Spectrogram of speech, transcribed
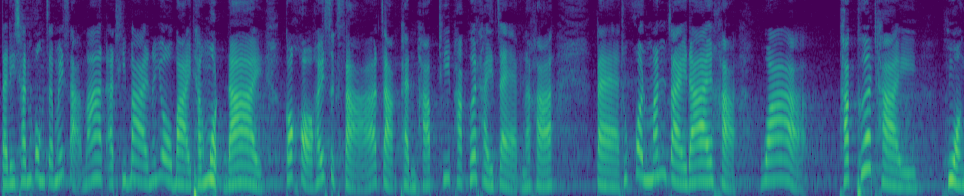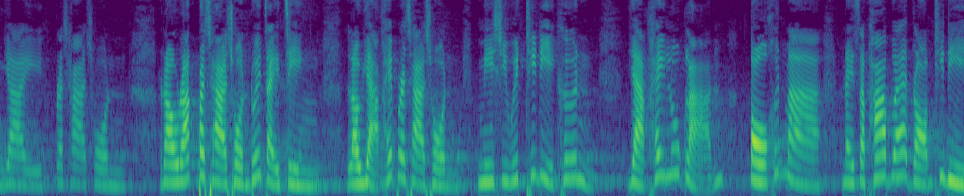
แต่ดิฉันคงจะไม่สามารถอธิบายนโยบายทั้งหมดได้ ก็ขอให้ศึกษาจากแผ่นพับที่พักเพื่อไทยแจกนะคะ แต่ทุกคนมั่นใจได้ค่ะ ว่าพักเพื่อไทย ห่วงใยประชาชน เรารักประชาชนด้วยใจจริง เราอยากให้ประชาชนมีชีวิตที่ดีขึ้น อยากให้ลูกหลานโตขึ้นมาในสภาพแวดล้อมที่ดี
